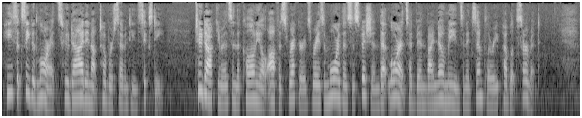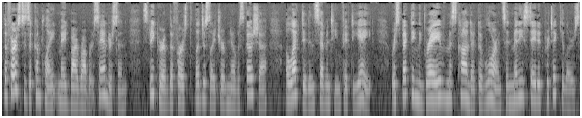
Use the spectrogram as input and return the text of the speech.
He succeeded Lawrence, who died in October 1760. Two documents in the Colonial Office Records raise more than suspicion that Lawrence had been by no means an exemplary public servant. The first is a complaint made by Robert Sanderson, speaker of the first legislature of Nova Scotia, elected in 1758, respecting the grave misconduct of Lawrence in many stated particulars,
